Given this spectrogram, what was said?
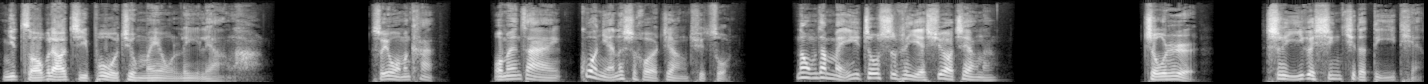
你走不了几步就没有力量了，所以我们看，我们在过年的时候这样去做，那我们在每一周是不是也需要这样呢？周日是一个星期的第一天，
